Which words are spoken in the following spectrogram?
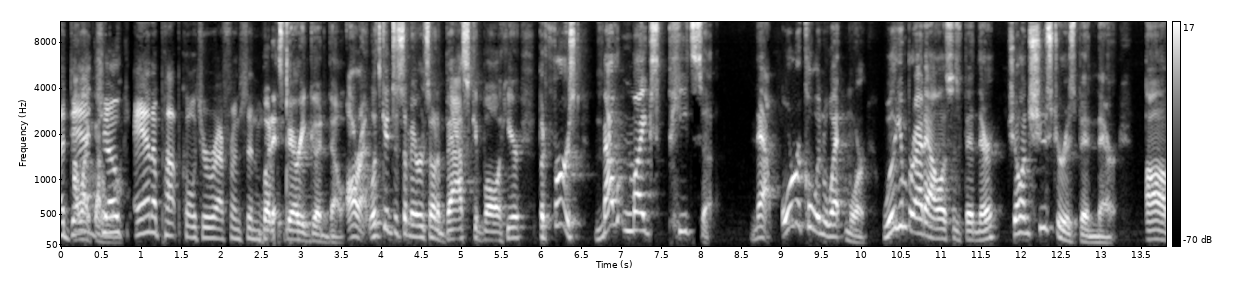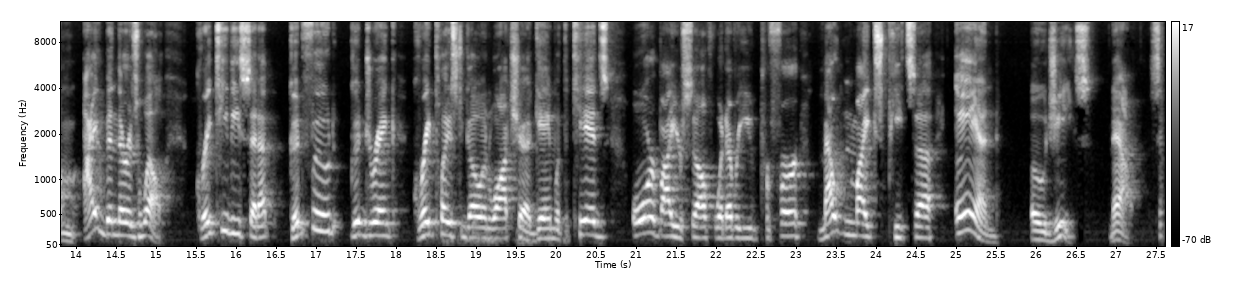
A dad like joke a and a pop culture reference, and but it's very good though. All right, let's get to some Arizona basketball here. But first, Mountain Mike's Pizza. Now, Oracle and Wetmore. William Brad Allis has been there. John Schuster has been there. Um, I have been there as well. Great TV setup, good food, good drink, great place to go and watch a game with the kids or by yourself, whatever you prefer. Mountain Mike's Pizza and OG's. Now, say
